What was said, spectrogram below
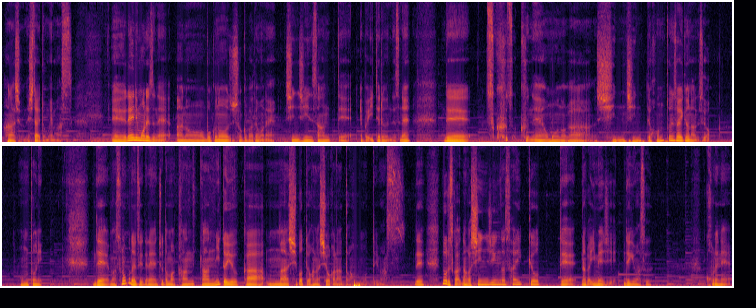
話をね、したいと思います。えー例に漏れずね、あの僕の職場でもね、新人さんってやっぱいてるんですね。で、つくづくね、思うのが、新人って本当に最強なんですよ。本当に。で、まあ、そのことについてね、ちょっとまあ簡単にというか、まあ、絞ってお話ししようかなと思っています。で、どうですか？なんか新人が最強って、なんかイメージできます？これね、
